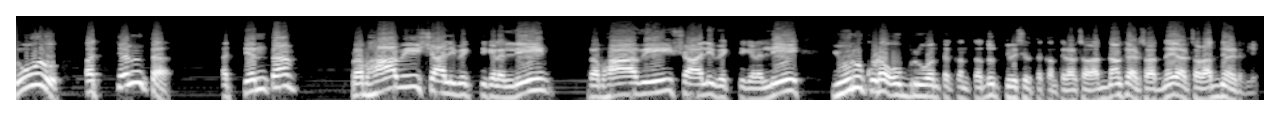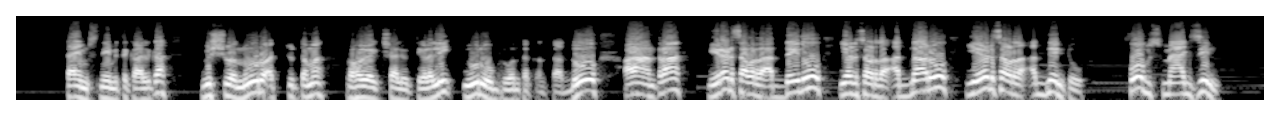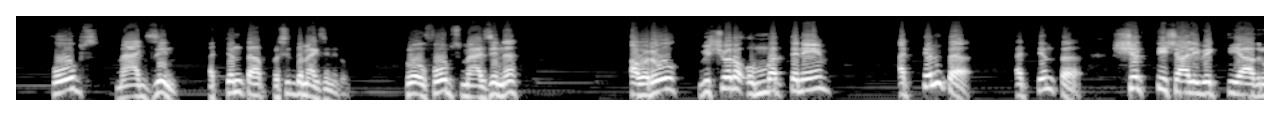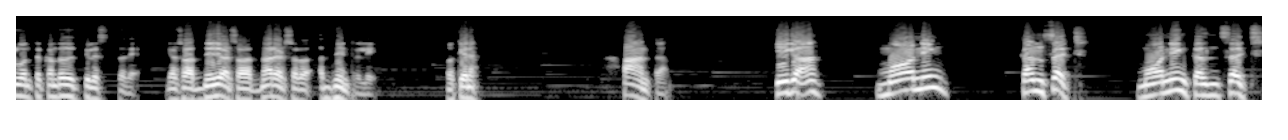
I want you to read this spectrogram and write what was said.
ನೂರು ಅತ್ಯಂತ ಅತ್ಯಂತ ಪ್ರಭಾವಿಶಾಲಿ ವ್ಯಕ್ತಿಗಳಲ್ಲಿ ಪ್ರಭಾವಿಶಾಲಿ ವ್ಯಕ್ತಿಗಳಲ್ಲಿ ಇವರು ಕೂಡ ಒಬ್ರು ಅಂತಕ್ಕಂಥದ್ದು ತಿಳಿಸಿರ್ತಕ್ಕಂಥ ಎರಡ್ ಸಾವಿರದ ಹದಿನಾಲ್ಕು, ಎರಡ್ ಸಾವಿರದ ಹದಿನೈದು, ಎರಡ್ ಸಾವಿರದ ಹದಿನೇಳರಲ್ಲಿ. ಟೈಮ್ಸ್ ನಿಯಮಿತ ಕಾಲಿಕ ವಿಶ್ವ ನೂರು ಅತ್ಯುತ್ತಮ ಪ್ರಭಾವಶಾಲಿ ವ್ಯಕ್ತಿಗಳಲ್ಲಿ ಇವರು ಒಬ್ರು ಅಂತಕ್ಕಂಥದ್ದು. ಆ ನಂತರ ಎರಡ್ ಸಾವಿರದ ಹದಿನೈದು, ಎರಡ್ ಸಾವಿರದ ಹದಿನಾರು, ಎರಡ್ ಸಾವಿರದ ಹದಿನೆಂಟು ಫೋಬ್ಸ್ ಮ್ಯಾಗ್ಝಿನ್ ಫೋಬ್ಸ್ ಮ್ಯಾಗ್ಝಿನ್ ಅತ್ಯಂತ ಪ್ರಸಿದ್ಧ ಮ್ಯಾಗ್ಝಿನ್ ಇದು. ಫೋಬ್ಸ್ ಮ್ಯಾಗ್ಝಿನ್ ಅವರು ವಿಶ್ವದ ಒಂಬತ್ತನೇ ಅತ್ಯಂತ ಅತ್ಯಂತ ಶಕ್ತಿಶಾಲಿ ವ್ಯಕ್ತಿಯಾದರೂ ಅಂತಕ್ಕಂಥದ್ದು ತಿಳಿಸ್ತದೆ. ಎರಡ್ ಸಾವಿರದ ಹದಿನೈದು, ಎರಡ್ ಸಾವಿರದ ಹದಿನಾರು, ಎರಡ್ ಸಾವಿರದ ಹದಿನೆಂಟರಲ್ಲಿ. ಓಕೆನಾ ಆ ಅಂತ. ಈಗ ಮಾರ್ನಿಂಗ್ ಕನ್ಸಲ್ಟ್ ಮಾರ್ನಿಂಗ್ ಕನ್ಸಲ್ಟ್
